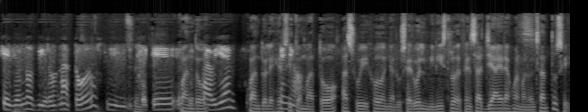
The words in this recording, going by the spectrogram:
que ellos nos dieron a todos y sé que está bien. Cuando el ejército mató a su hijo, doña Lucero, el ministro de Defensa ya era Juan Manuel Santos, sí.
